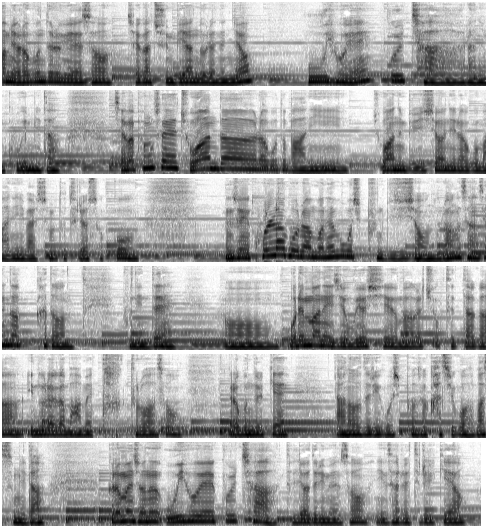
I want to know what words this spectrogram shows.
밤 여러분들을 위해서 제가 준비한 노래는요 우효의 꿀차라는 곡입니다 제가 평소에 좋아한다라고도 많이 좋아하는 뮤지션이라고 많이 말씀을 또 드렸었고 굉장히 콜라보를 한번 해보고 싶은 뮤지션으로 항상 생각하던 분인데 어, 오랜만에 이제 우여 씨의 음악을 쭉 듣다가 이 노래가 마음에 탁 들어와서 여러분들께 나눠드리고 싶어서 가지고 와봤습니다. 그러면 저는 우효의 꿀차 들려드리면서 인사를 드릴게요.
